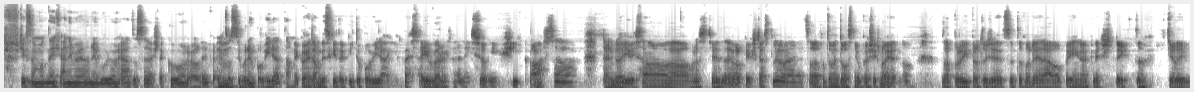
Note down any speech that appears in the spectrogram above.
v těch samotných anime nebudu hrát zase až takovou roli, protože Hmm. co si budeme povídat tam. Jako je tam vždycky takový to povídání, to je Saber, to je nejsilnější klasa, ten, kdo ji vysanoval, prostě to je velký šťastlivec, ale potom je to vlastně úplně všechno jedno. Za prvý, protože se to odehrává úplně jinak, než jak to chtěli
